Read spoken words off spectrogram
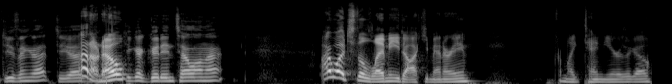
Do you think that? Do you? Have, I don't know. Do you got good intel on that? I watched the Lemmy documentary from like ten years ago.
